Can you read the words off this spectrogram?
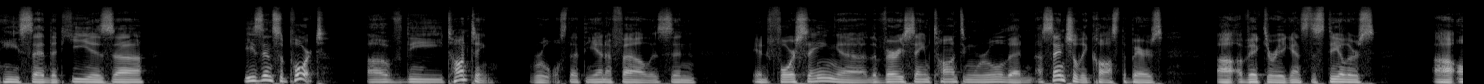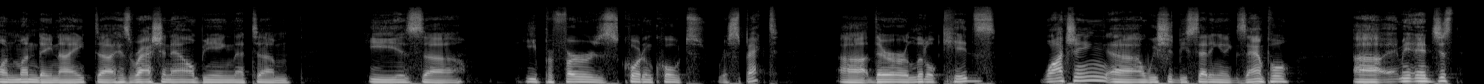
he said that he is uh, he's in support of the taunting rules that the NFL is in enforcing. Uh, the very same taunting rule that essentially cost the Bears uh, a victory against the Steelers uh, on Monday night. his rationale being that um, he is he prefers quote unquote respect. Uh, there are little kids watching. Uh, we should be setting an example. Uh, I mean, and just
